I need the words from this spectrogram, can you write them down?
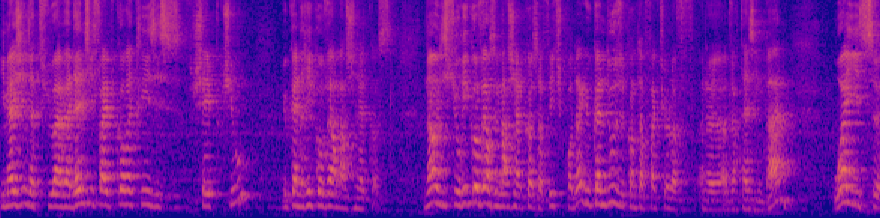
imagine that you have identified correctly this shape Q, you can recover marginal cost. Now, if you recover the marginal cost of each product, you can do the counterfactual of an uh, advertising ban. Why it's, uh,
